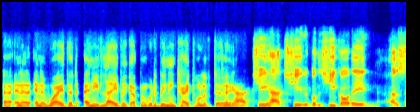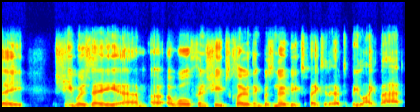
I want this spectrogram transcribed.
Uh, in a in a way that any Labour government would have been incapable of doing. She had she had she well she got in as a she was a um, a wolf in sheep's clothing because nobody expected her to be like that.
